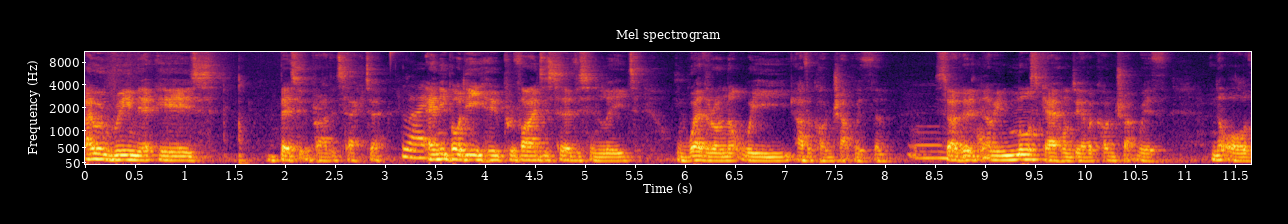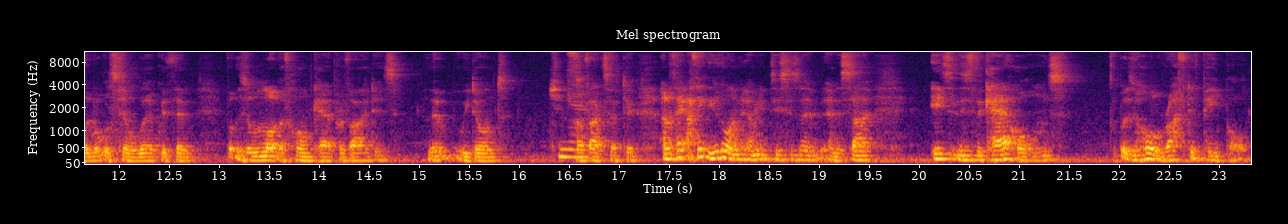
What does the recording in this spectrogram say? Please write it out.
Our remit is basically the private sector. right, Anybody who provides a service in Leeds, whether or not we have a contract with them. So, the, I mean, most care homes we have a contract with, not all of them, but we'll still work with them. But there's a lot of home care providers that we don't Yeah. have access to. And I think I think the other one, I mean, this is an aside, is, is the care homes, but there's a whole raft of people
